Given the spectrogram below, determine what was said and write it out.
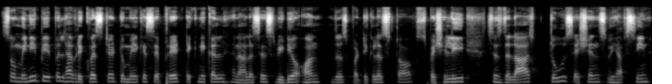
So many people have requested to make a separate technical analysis video on this particular stock, especially since the last two sessions we have seen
